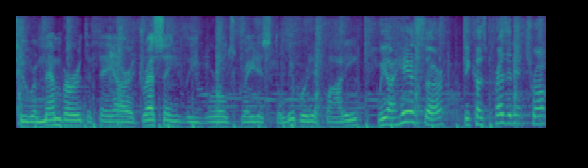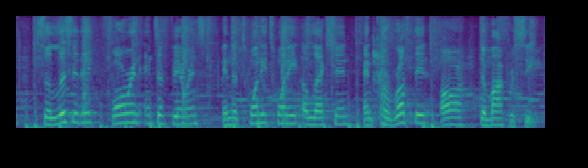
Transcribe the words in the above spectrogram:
to remember that they are addressing the world's greatest deliberative body. We are here, sir, because President Trump solicited foreign interference in the 2020 election and corrupted our democracy.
